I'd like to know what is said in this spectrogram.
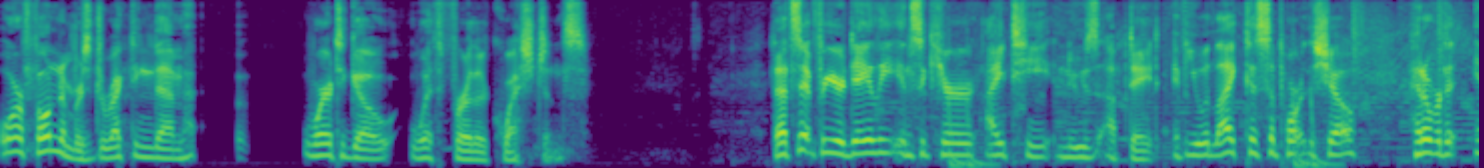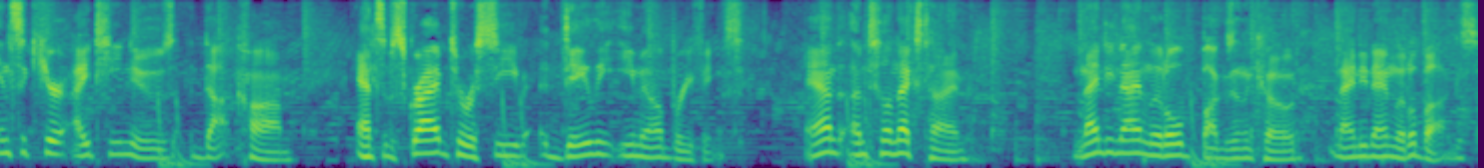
or phone numbers directing them where to go with further questions. That's it for your daily Insecure IT news update. If you would like to support the show, head over to insecureitnews.com and subscribe to receive daily email briefings. And until next time, 99 little bugs in the code, 99 little bugs.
